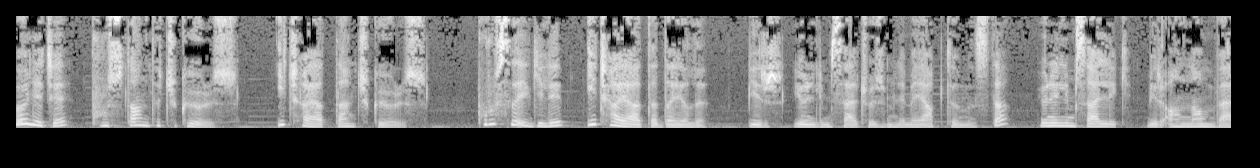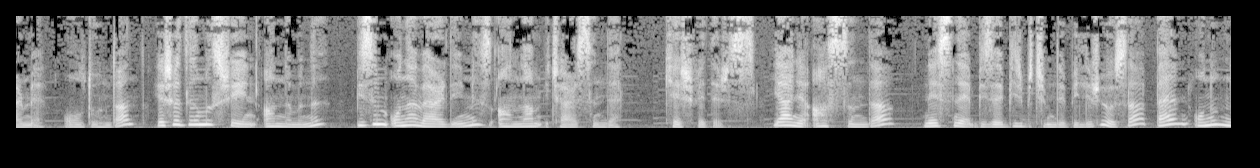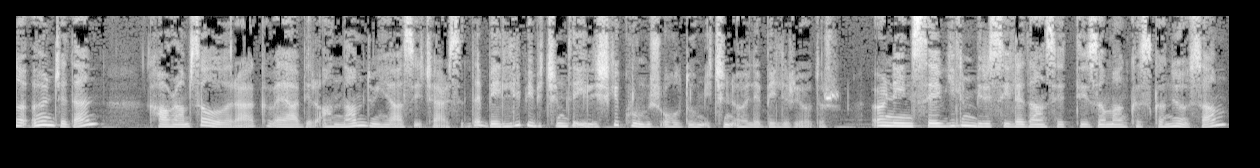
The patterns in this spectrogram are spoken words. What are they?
Böylece Proust'tan da çıkıyoruz. İç hayattan çıkıyoruz. Proust'la ilgili iç hayata dayalı bir yönelimsel çözümleme yaptığımızda yönelimsellik bir anlam verme olduğundan yaşadığımız şeyin anlamını bizim ona verdiğimiz anlam içerisinde keşfederiz. Yani aslında nesne bize bir biçimde beliriyorsa ben onunla önceden kavramsal olarak veya bir anlam dünyası içerisinde belli bir biçimde ilişki kurmuş olduğum için öyle beliriyordur. Örneğin sevgilim birisiyle dans ettiği zaman kıskanıyorsam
